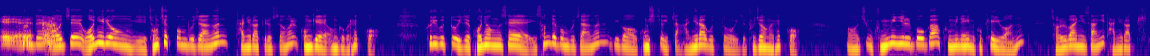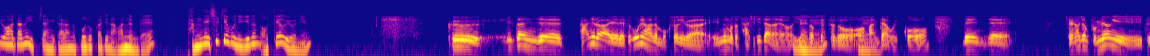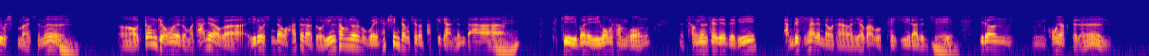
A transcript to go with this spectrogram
예예. 그런데 어제 원희룡 이 정책본부장은 단일화 필요성을 공개 언급을 했고, 그리고 또 이제 권영세 이 선대본부장은 이거 공식적 입장 아니라고 또 이제 부정을 했고, 어, 지금 국민일보가 국민의힘 국회의원 절반 이상이 단일화 필요하다는 입장이다라는 보도까지 나왔는데, 당내 실제 분위기는 어때요, 의원님? 그 일단 이제 단일화에 대해서 우려하는 목소리가 있는 것도 사실이잖아요. 네네. 이준석 대표도 어, 네. 반대하고 있고. 근데 이제 제가 좀 분명히 드리고 싶은 말씀은 음. 어, 떤 경우에도 뭐 단일화가 이루어진다고 하더라도 윤석열 후보의 핵심 정책은 바뀌지 않는다. 네. 특히 이번에 2030 청년 세대들이 반드시 해야 된다고 생각하는 여가부 폐지라든지 음. 이런 음, 공약들은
